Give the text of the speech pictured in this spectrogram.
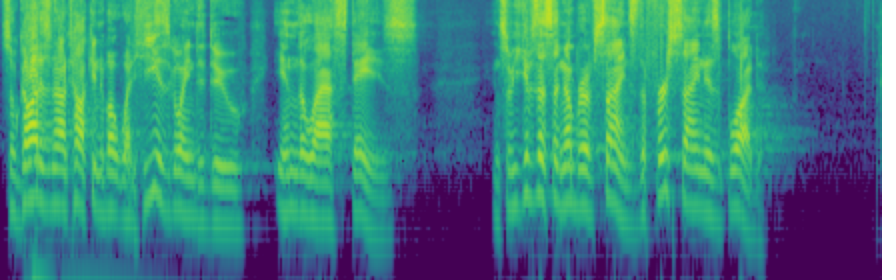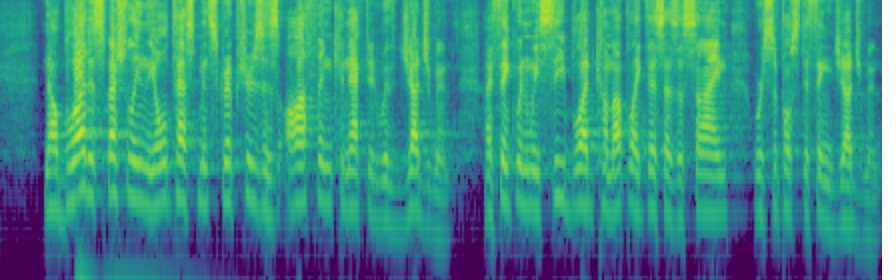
So God is now talking about what he is going to do in the last days. And so he gives us a number of signs. The first sign is blood. Now, blood, especially in the Old Testament scriptures, is often connected with judgment. I think when we see blood come up like this as a sign, we're supposed to think judgment.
